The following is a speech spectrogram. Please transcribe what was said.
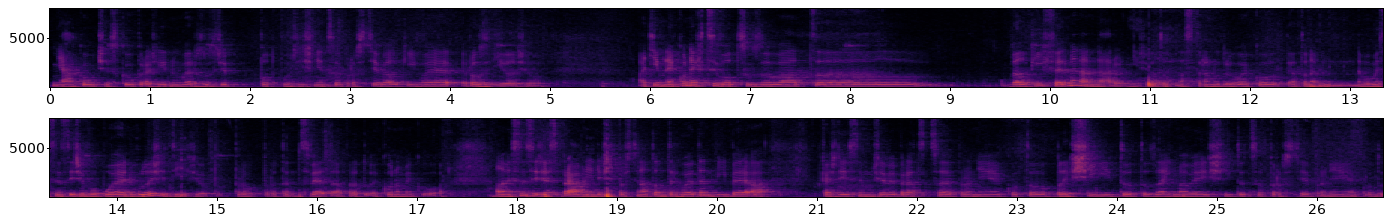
nějakou českou pražírnu versus, že podpoříš něco prostě velkého, je rozdíl, že jo. A tím jako nechci odsuzovat uh, velké firmy nadnárodní, že jo, to na stranu druhou, jako, já to ne, nebo myslím si, že oboje je důležitý, že jo, pro, pro ten svět a pro tu ekonomiku. Ale myslím si, že je správný, když prostě na tom trhu je ten výběr a každý si může vybrat, co je pro něj jako to bližší, to, to zajímavější, to, co prostě je pro něj jako to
